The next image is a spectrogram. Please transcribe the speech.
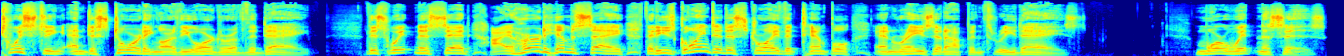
twisting and distorting are the order of the day. This witness said, I heard him say that he's going to destroy the temple and raise it up in three days. More witnesses,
